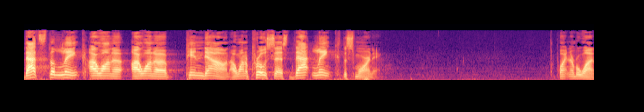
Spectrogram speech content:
that's the link I want to I wanna pin down. I want to process that link this morning. Point number one.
